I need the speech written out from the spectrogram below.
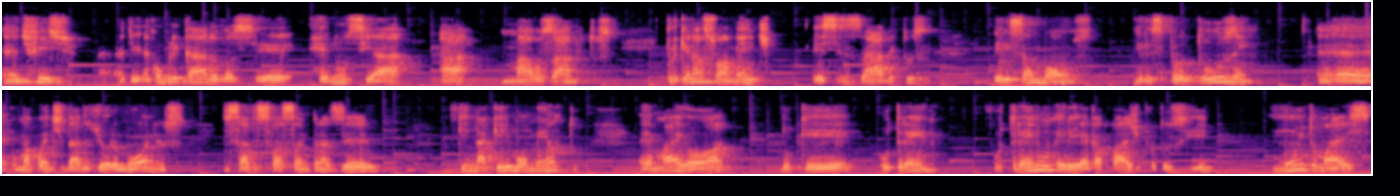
é difícil. É, é complicado você renunciar a maus hábitos, porque na sua mente esses hábitos eles são bons, eles produzem é, é, uma quantidade de hormônios de satisfação e prazer que naquele momento é maior do que o treino. O treino ele é capaz de produzir muito mais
